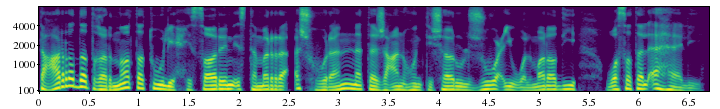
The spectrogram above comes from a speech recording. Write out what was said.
تعرضت غرناطة لحصار استمر أشهرا نتج عنه انتشار الجوع والمرض وسط الأهالي.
